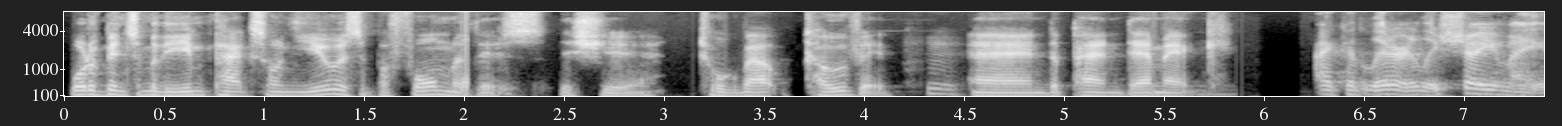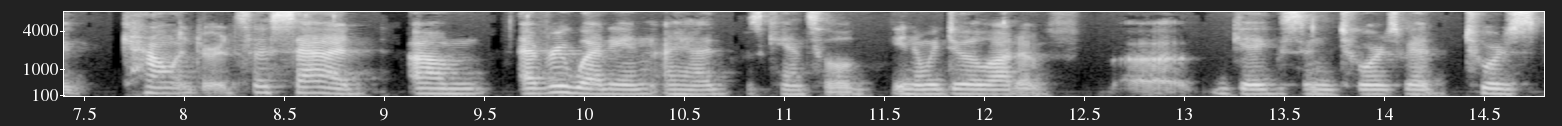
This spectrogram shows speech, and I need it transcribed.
what have been some of the impacts on you as a performer this this year? Talk about COVID mm-hmm. and the pandemic. I could literally show you my calendar. It's so sad. Um, every wedding I had was canceled. You know, we do a lot of uh, gigs and tours. We had tours.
